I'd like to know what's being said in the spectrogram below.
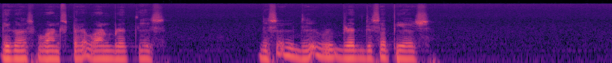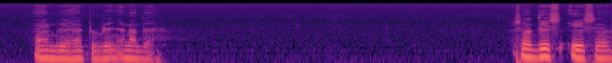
because once one breath is this, breath disappears and we have to bring another. So this is a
